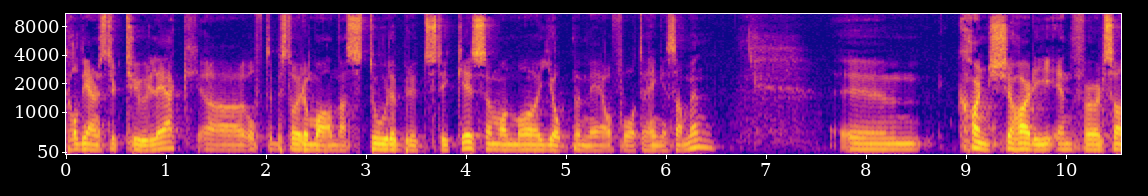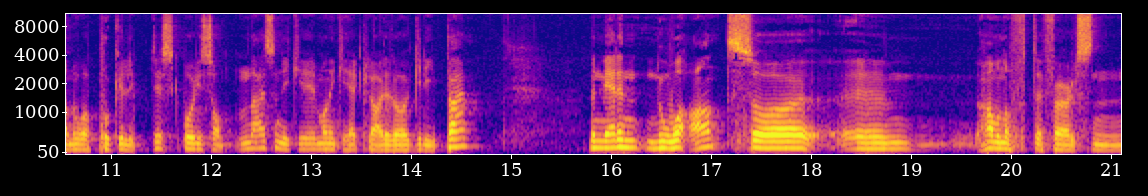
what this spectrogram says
Kall det gjerne strukturlek. Uh, ofte består romanen av store bruddstykker som man må jobbe med å få til å henge sammen. kanskje har de en følelse av noe apokalyptisk på horisonten der som ikke, man ikke helt klarer å gripe. Men mer enn noe annet så har man ofte følelsen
